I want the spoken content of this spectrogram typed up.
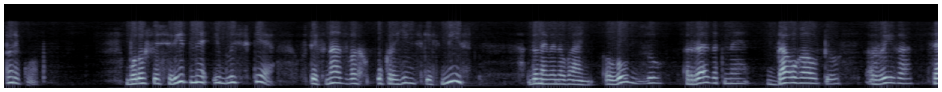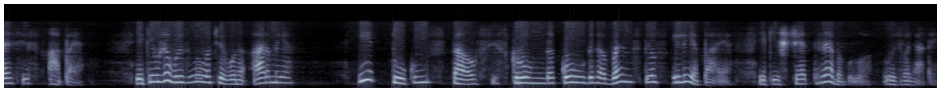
Перекоп. Було щось рідне і близьке в тих назвах українських міст до найменувань Лудзу, Резекне, Даугавпілс, Рига, Цесіс, Апе, які вже визволила Червона армія, і Тукум, Сталсі, Скрунда, Колдига, Венспілс і Лієпая, які ще треба було визволяти.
